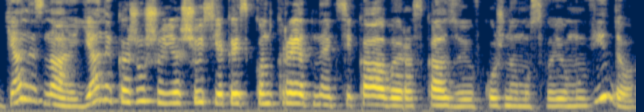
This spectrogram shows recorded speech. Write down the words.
я не знаю, я не кажу, що я щось якесь конкретне, цікаве розказую в кожному своєму відео.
